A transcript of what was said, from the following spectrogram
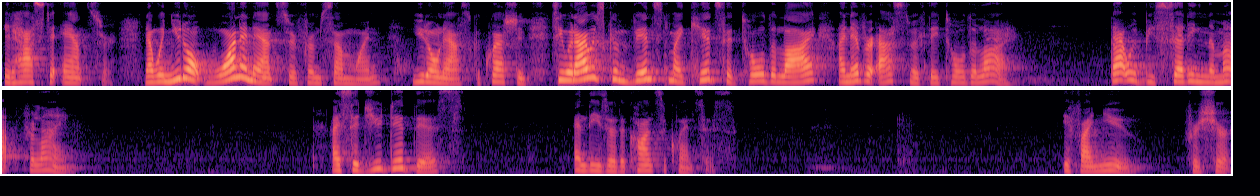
It has to answer. Now, when you don't want an answer from someone, you don't ask a question. See, when I was convinced my kids had told a lie, I never asked them if they told a lie. That would be setting them up for lying. I said, You did this, and these are the consequences. if I knew for sure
